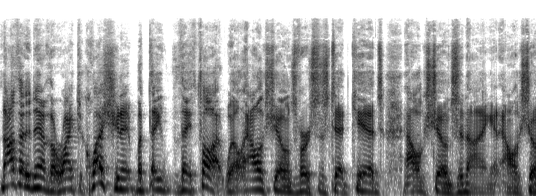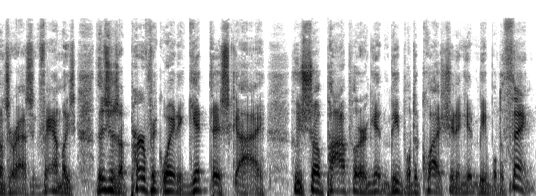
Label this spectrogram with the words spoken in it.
Not that I didn't have the right to question it, but they, they thought, well, Alex Jones versus dead kids, Alex Jones denying it, Alex Jones harassing families. This is a perfect way to get this guy who's so popular and getting people to question and getting people to think.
